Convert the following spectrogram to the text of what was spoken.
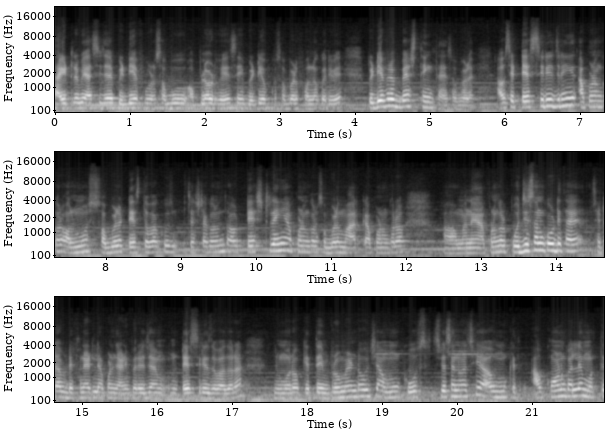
ସାଇଟ୍ରେ ବି ଆସିଯାଏ ପି ଡି ଏଫ୍ ସବୁ ଅପଲୋଡ଼ ହୁଏ ସେଇ ପି ଡି ଏଫ୍କୁ ସବୁବେଳେ ଫଲୋ କରିବେ ପି ଡି ଏଫ୍ରେ ବେଷ୍ଟ ଥିଙ୍ଗ ଥାଏ ସବୁବେଳେ ଆଉ ସେ ଟେଷ୍ଟ ସିରିଜ୍ରେ ହିଁ ଆପଣଙ୍କର ଅଲମୋଷ୍ଟ ସବୁବେଳେ ଟେଷ୍ଟ ଦେବାକୁ ଚେଷ୍ଟା କରନ୍ତୁ ଆଉ ଟେଷ୍ଟରେ ହିଁ ଆପଣଙ୍କର ସବୁବେଳେ ମାର୍କ ଆପଣଙ୍କର मानने आपर पोजिशन कौटी थाए से डेफिनेटली आज जापर जे टेस्ट सीरीज देवा द्वारा मोर के इम्प्रुवमेंट हो होचुएसन अच्छी आउ कौन कले मत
